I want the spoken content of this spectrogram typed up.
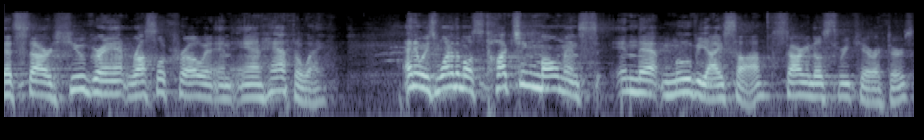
that starred Hugh Grant, Russell Crowe, and, and Anne Hathaway. Anyways, one of the most touching moments in that movie I saw, starring those three characters,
